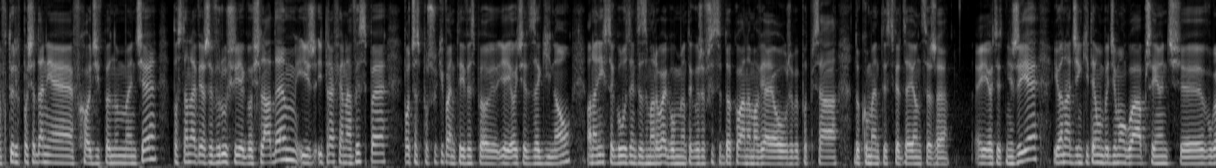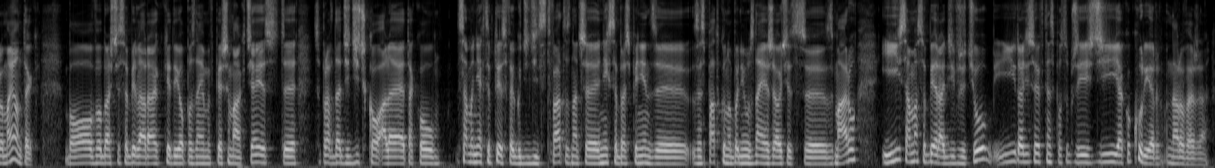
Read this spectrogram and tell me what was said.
w których posiadanie wchodzi w pewnym momencie, postanawia, że wyruszy jego śladem i, i trafia na wyspę. Podczas poszukiwań tej wyspy jej ojciec zaginął. Ona nie chce go uznać za zmarłego, mimo tego, że wszyscy dookoła namawiają, żeby podpisała dokumenty stwierdzające, że jej ojciec nie żyje i ona dzięki temu będzie mogła przejąć e, w ogóle majątek. Bo wyobraźcie sobie, Lara, kiedy ją poznajemy w pierwszym akcie, jest e, co prawda dziedziczką, ale taką sama nie akceptuje swojego dziedzictwa, to znaczy nie chce brać pieniędzy ze spadku, no bo nie uznaje, że ojciec e, zmarł i sama sobie radzi w życiu i radzi sobie w ten sposób, że jeździ jako kurier na rowerze.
